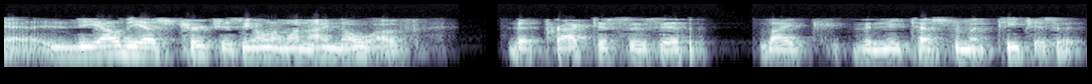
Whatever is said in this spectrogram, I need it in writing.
the LDS church is the only one I know of that practices it like the New Testament teaches it.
